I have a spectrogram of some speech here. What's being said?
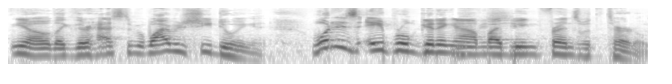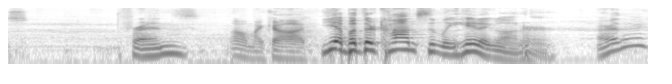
you know, like there has to be. Why was she doing it? What is April getting out by she- being friends with the turtles? Friends. oh my god. Yeah, but they're constantly hitting on her. Are they?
